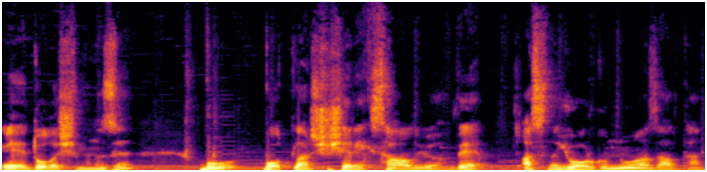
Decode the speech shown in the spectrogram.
e, dolaşımınızı bu botlar şişerek sağlıyor ve aslında yorgunluğu azaltan,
